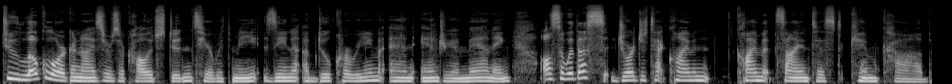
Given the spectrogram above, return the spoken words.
Two local organizers are college students here with me, Zena Abdul Karim and Andrea Manning. Also with us, Georgia Tech Climate climate scientist Kim Cobb.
